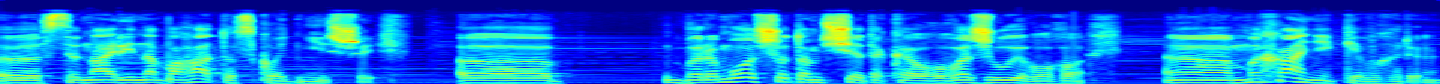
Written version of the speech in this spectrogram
Е, сценарій набагато складніший. Е, беремо, що там ще такого важливого. Е, механіки в гри.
